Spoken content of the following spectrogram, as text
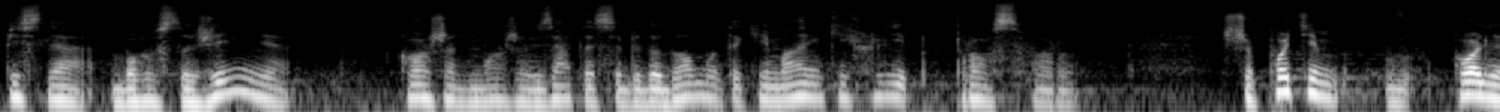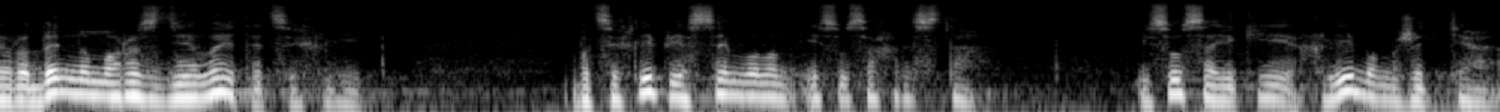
Після богослужіння кожен може взяти собі додому такий маленький хліб, просфору, щоб потім в колі родинному розділити цей хліб. Бо цей хліб є символом Ісуса Христа, Ісуса, який хлібом життя,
